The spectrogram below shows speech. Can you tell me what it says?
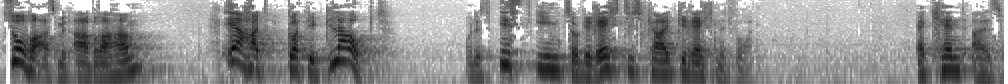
So war es mit Abraham. Er hat Gott geglaubt und es ist ihm zur Gerechtigkeit gerechnet worden. Erkennt also,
